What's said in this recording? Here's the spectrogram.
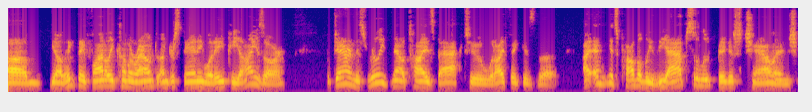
Um, you know, I think they finally come around to understanding what APIs are. But Darren, this really now ties back to what I think is the, I think it's probably the absolute biggest challenge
